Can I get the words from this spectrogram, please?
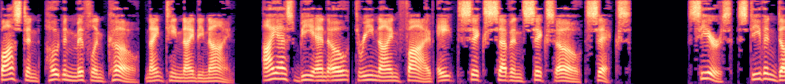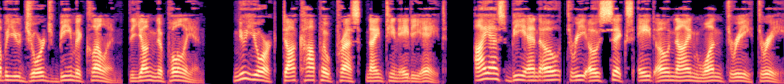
Boston, Houghton Mifflin Co., 1999. ISBN 0-395-86760-6. Sears, Stephen W. George B. McClellan, The Young Napoleon. New York, Da Capo Press, 1988. ISBN 0-306-80913-3.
